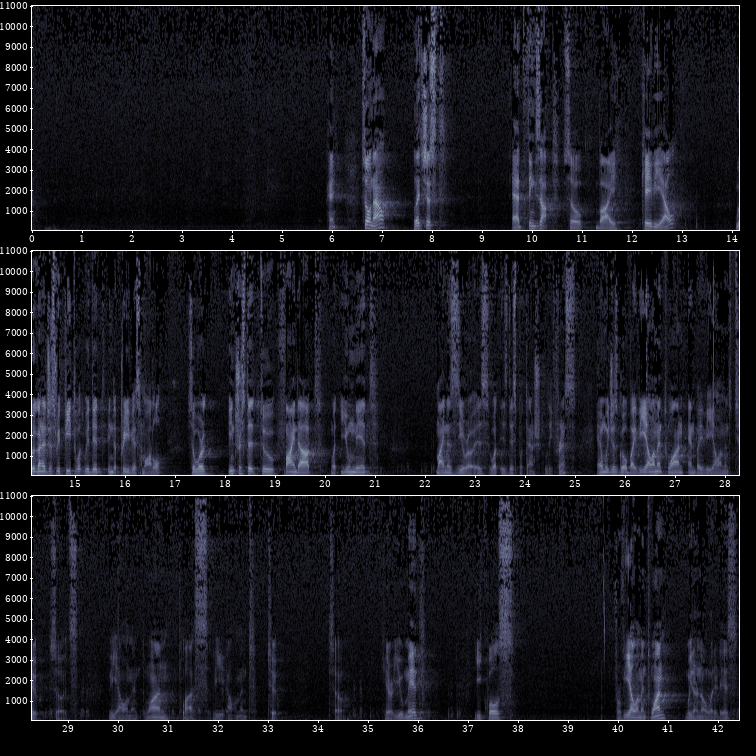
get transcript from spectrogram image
Okay? So now, let's just add things up. So by KVL, we're going to just repeat what we did in the previous model. So we're interested to find out what U mid minus zero is. What is this potential difference? And we just go by V element 1 and by V element 2. So it's V element 1 plus V element 2. So here U mid equals, for V element 1, we don't know what it is.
